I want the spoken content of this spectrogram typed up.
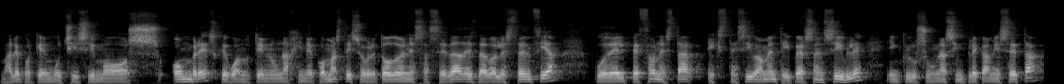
¿vale? Porque hay muchísimos hombres que cuando tienen una ginecomastia y sobre todo en esas edades de adolescencia, puede el pezón estar excesivamente hipersensible, incluso una simple camiseta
